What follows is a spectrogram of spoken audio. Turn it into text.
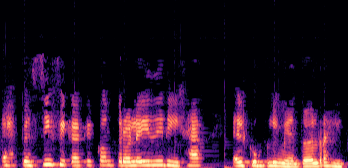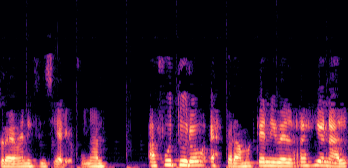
específica que controle y dirija el cumplimiento del registro de beneficiario final. A futuro, esperamos que a nivel regional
